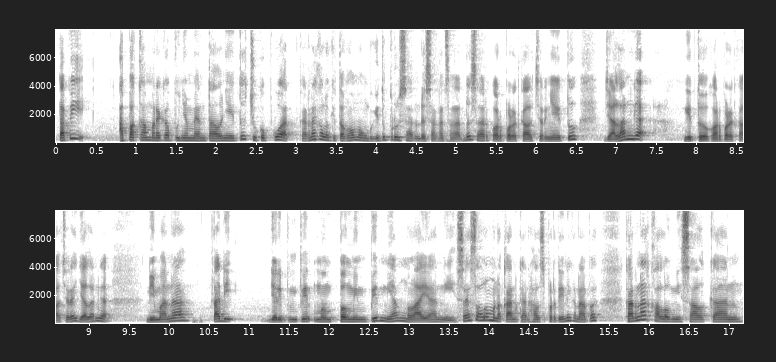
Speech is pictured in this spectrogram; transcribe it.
Tapi apakah mereka punya mentalnya itu cukup kuat? Karena kalau kita ngomong begitu perusahaan udah sangat-sangat besar, corporate culture-nya itu jalan nggak? Gitu. Corporate culture-nya jalan nggak? Di mana tadi jadi pemimpin pemimpin yang melayani. Saya selalu menekankan hal seperti ini kenapa? Karena kalau misalkan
